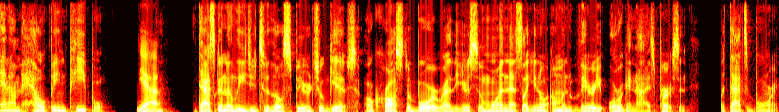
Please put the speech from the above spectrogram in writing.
And I'm helping people. yeah That's going to lead you to those spiritual gifts across the board. Whether you're someone that's like, you know, I'm a very organized person, but that's boring.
